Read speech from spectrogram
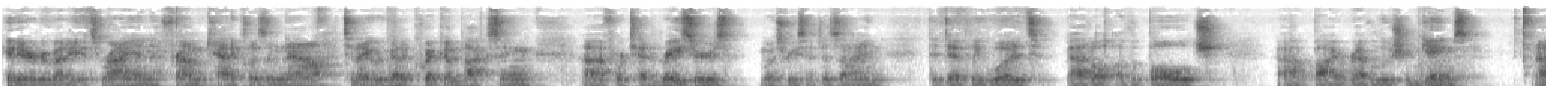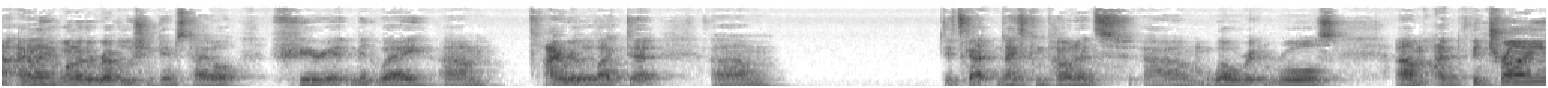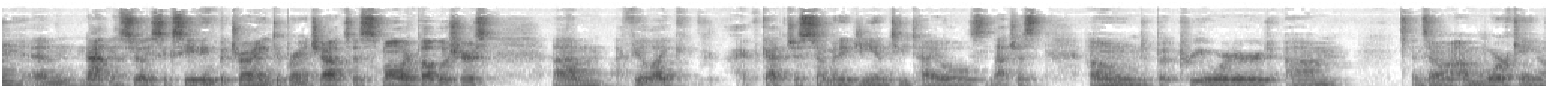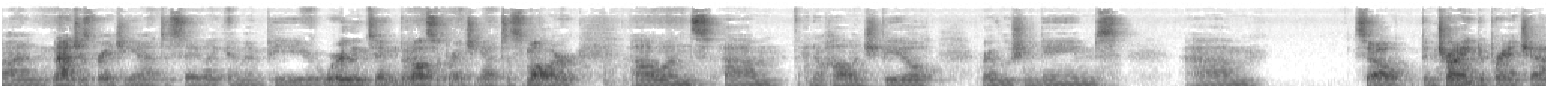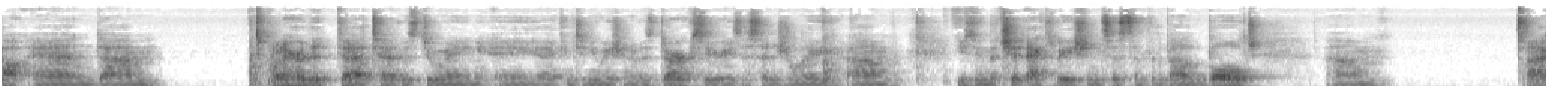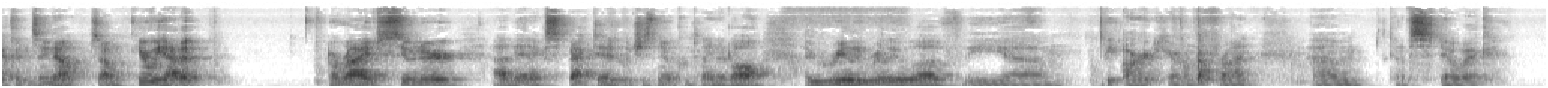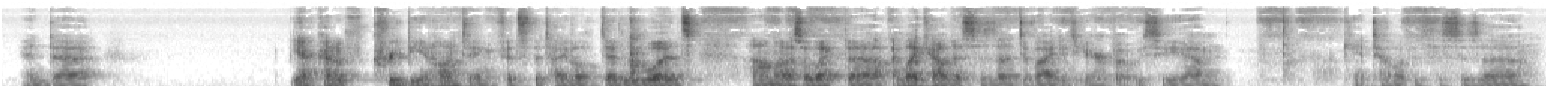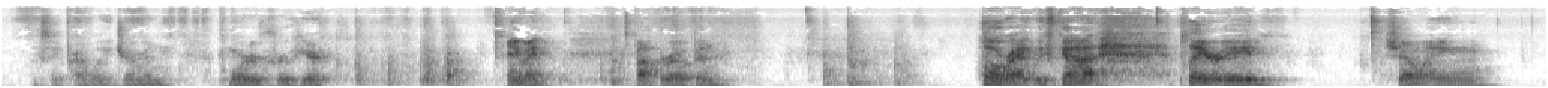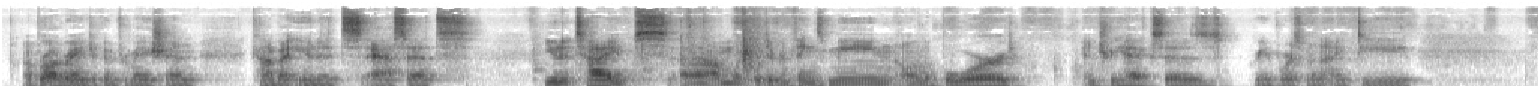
Hey there, everybody. It's Ryan from Cataclysm Now. Tonight we've got a quick unboxing uh, for Ted Raicer's most recent design, The Deadly Woods Battle of the Bulge uh, by Revolution Games. Uh, I only have one other Revolution Games title, Fury at Midway. Um, I really liked it. Um, it's got nice components, um, well-written rules. Um, I've been trying and not necessarily succeeding, but trying to branch out to smaller publishers. Um, I feel like I've got just so many GMT titles, not just owned, but pre-ordered. Um, and so I'm working on not just branching out to say like MMP or Worthington, but also branching out to smaller uh, ones. Um, I know Hollandspiele, Revolution Games. Um, so been trying to branch out and um, when I heard that uh, Ted was doing a, a, continuation of his Dark series, essentially um, using the chit activation system for the Battle of the Bulge, um, I couldn't say no. So here we have it. Arrived sooner uh, than expected, which is no complaint at all. I really, really love the um, the art here on the front. Um, kind of stoic and uh, yeah, kind of creepy and haunting. Fits the title Deadly Woods. Um, I also like the, I like how this is uh, divided here, but we see, um, can't tell if this is a, uh, looks like probably German mortar crew here. Anyway, let's pop her open. All right, we've got player aid showing a broad range of information, combat units, assets, unit types, um, what the different things mean on the board, entry hexes, reinforcement ID,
